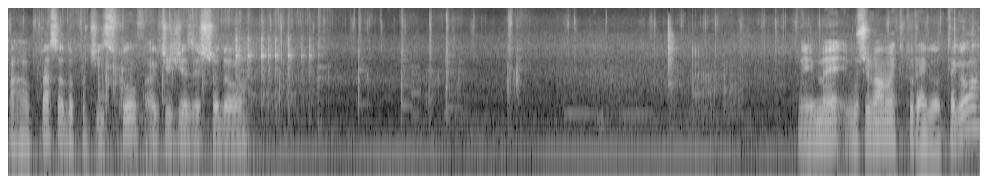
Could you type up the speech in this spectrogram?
Aha, prasa do pocisków, a gdzieś jest jeszcze do. No i my używamy którego? Tego?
